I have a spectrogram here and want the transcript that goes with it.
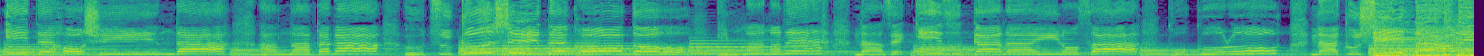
いてほしいんだ。あなたが美しいってこと。今までなぜ気づかないのさ。心をなくした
